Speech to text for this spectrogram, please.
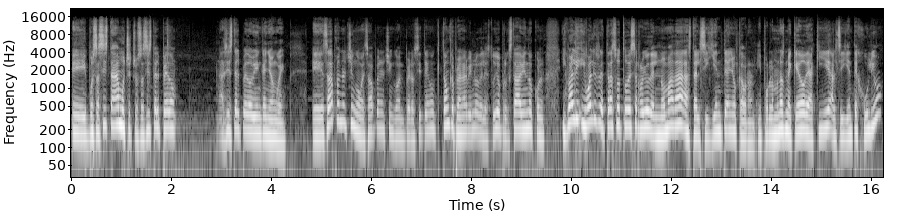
Eh, pues así está, muchachos, así está el pedo. Así está el pedo bien cañón, güey. Eh, se va a poner chingón, se va a poner chingón, pero sí tengo, tengo que planear bien lo del estudio porque estaba viendo con... Igual, igual y retraso todo ese rollo del nómada hasta el siguiente año, cabrón. Y por lo menos me quedo de aquí al siguiente julio.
